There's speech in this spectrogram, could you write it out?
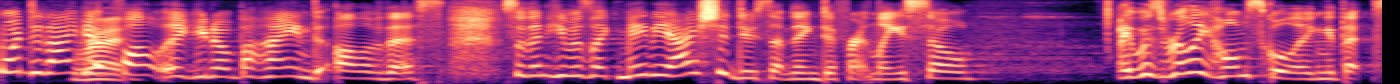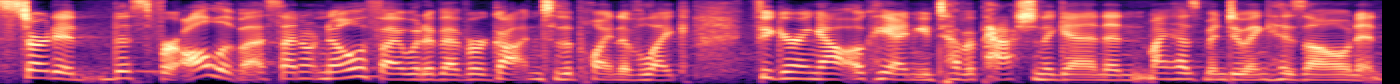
When did I get Right. fall, like, you know, behind all of this? So then he was like, maybe I should do something differently. So it was really homeschooling that started this for all of us. I don't know if I would have ever gotten to the point of like figuring out, okay, I need to have a passion again, and my husband doing his own. And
